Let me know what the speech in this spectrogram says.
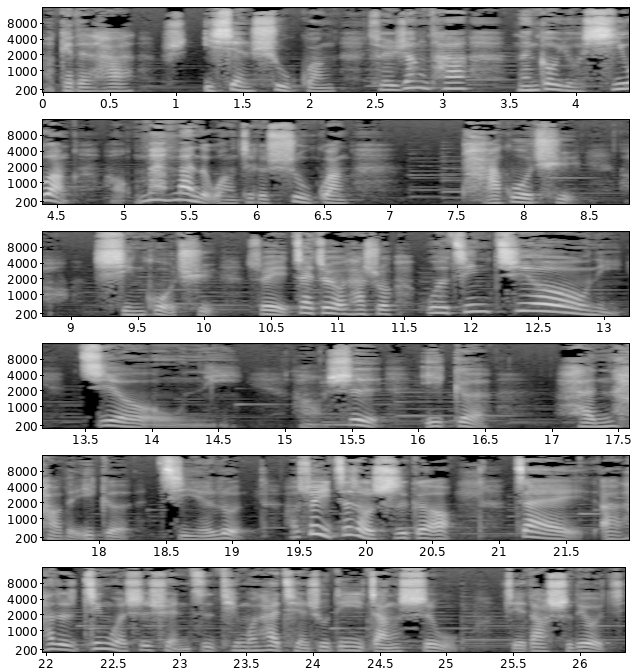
啊，给了他一线曙光，所以让他能够有希望，好，慢慢的往这个曙光爬过去，啊，行过去。所以在最后他说：“我今救你，救你。”好，是一个很好的一个结论。好，所以这首诗歌哦，在啊，他的经文是选自提摩太前书第一章十五。节到十六节，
